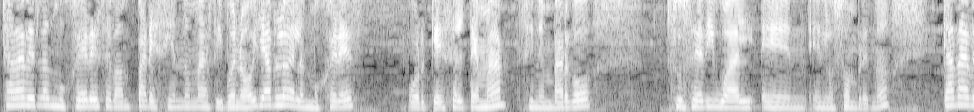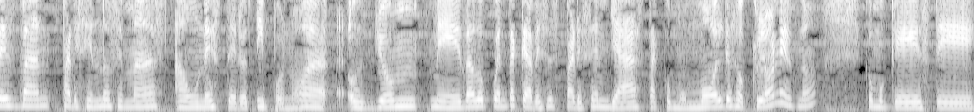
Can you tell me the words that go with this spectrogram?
cada vez las mujeres se van pareciendo más. Y bueno, hoy hablo de las mujeres porque es el tema, sin embargo, sucede igual en, en los hombres, ¿no? cada vez van pareciéndose más a un estereotipo, ¿no? Yo me he dado cuenta que a veces parecen ya hasta como moldes o clones, ¿no? Como que este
